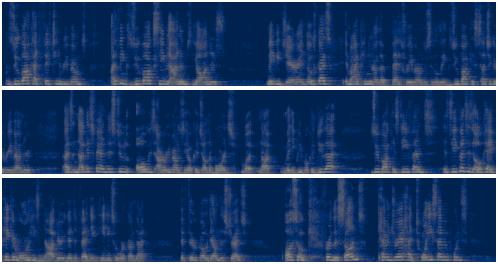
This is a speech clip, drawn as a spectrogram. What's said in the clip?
Zubac had 15 rebounds. I think Zubac, Steven Adams, Giannis, maybe Jaren, those guys in my opinion, are the best rebounders in the league. Zubac is such a good rebounder. As a Nuggets fan, this dude always out rebounds Jokic on the boards, but not many people can do that. Zubac, his defense, his defense is okay. Pick and roll, he's not very good defending. He needs to work on that if they go down the stretch. Also, for the Suns, Kevin Durant had 27 points.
